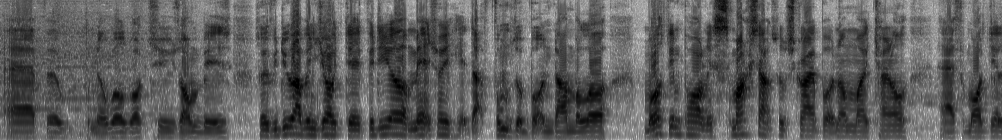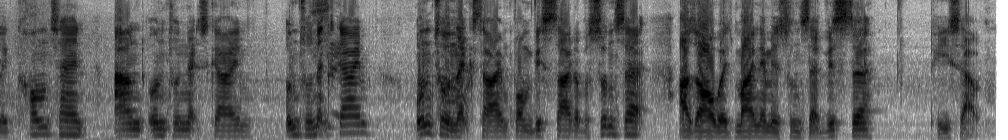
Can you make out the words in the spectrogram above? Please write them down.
uh, for you know, World War II zombies. So if you do have enjoyed today's video, make sure you hit that thumbs up button down below. Most importantly, smash that subscribe button on my channel uh, for more daily content. And until next time, until next time, until next time from this side of the sunset, as always, my name is Sunset Vista. Peace out.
